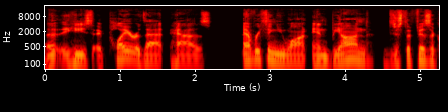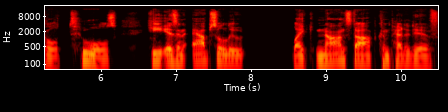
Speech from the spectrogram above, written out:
Uh, he's a player that has everything you want, and beyond just the physical tools, he is an absolute like nonstop competitive,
